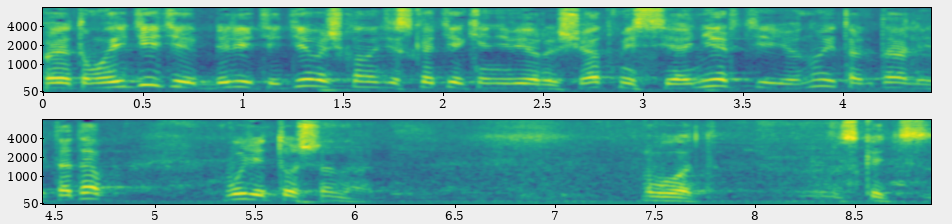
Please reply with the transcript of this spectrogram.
Поэтому идите, берите девочку на дискотеке неверующую, отмиссионерьте ее, ну и так далее. И тогда будет то, что надо. Вот. Сказать,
